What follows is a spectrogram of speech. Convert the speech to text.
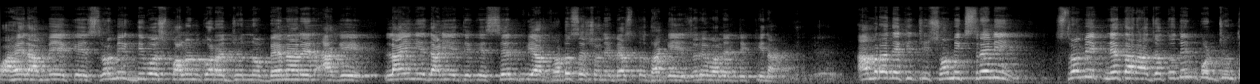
পহেলা মেয়েকে শ্রমিক দিবস পালন করার জন্য ব্যানারের আগে লাইনে দাঁড়িয়ে থেকে সেলফি আর ফটো সেশনে ব্যস্ত থাকে, জোরে বলেন ঠিক কিনা? আমরা দেখেছি শ্রমিক শ্রেণি, শ্রমিক নেতারা যতদিন পর্যন্ত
